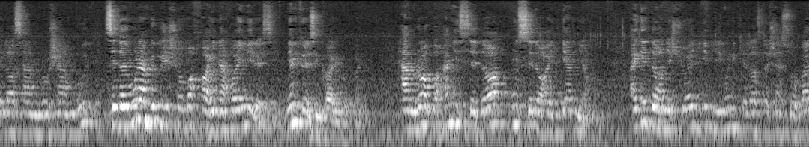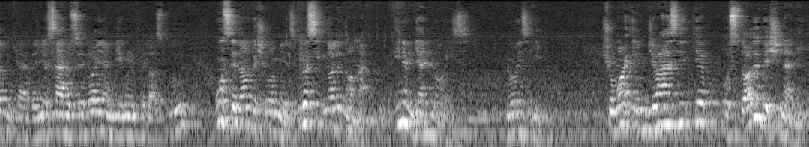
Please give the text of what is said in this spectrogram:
کلاس هم روشن بود صدای اونم به گوش شما خواهی نخواهی می‌رسید. نمی‌تونستین کاری بکنید. همراه با همین صدا اون صداهای دیگه هم میاد اگه دانشجوهای دیگه بیرون کلاس داشتن صحبت می‌کردن یا سر و صدایی هم بیرون کلاس بود اون صدا به شما می‌رسه اون سیگنال نامطلوب. اینو میگن نویز. نویز این. شما اینجا هستید که استاد بشنوید.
